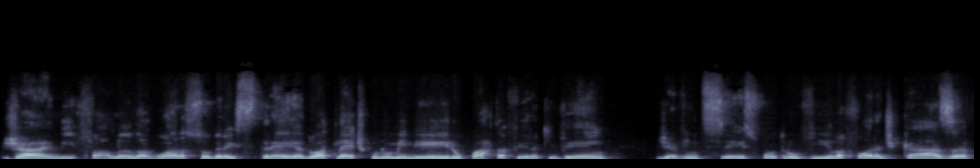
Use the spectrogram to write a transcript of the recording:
Jaime, falando agora sobre a estreia do Atlético no Mineiro, quarta-feira que vem, dia 26, contra o Vila, fora de casa.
